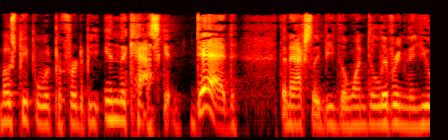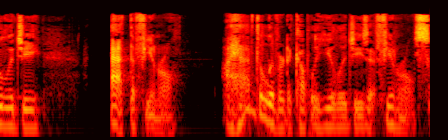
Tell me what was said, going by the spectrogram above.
most people would prefer to be in the casket dead than actually be the one delivering the eulogy at the funeral. I have delivered a couple of eulogies at funerals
